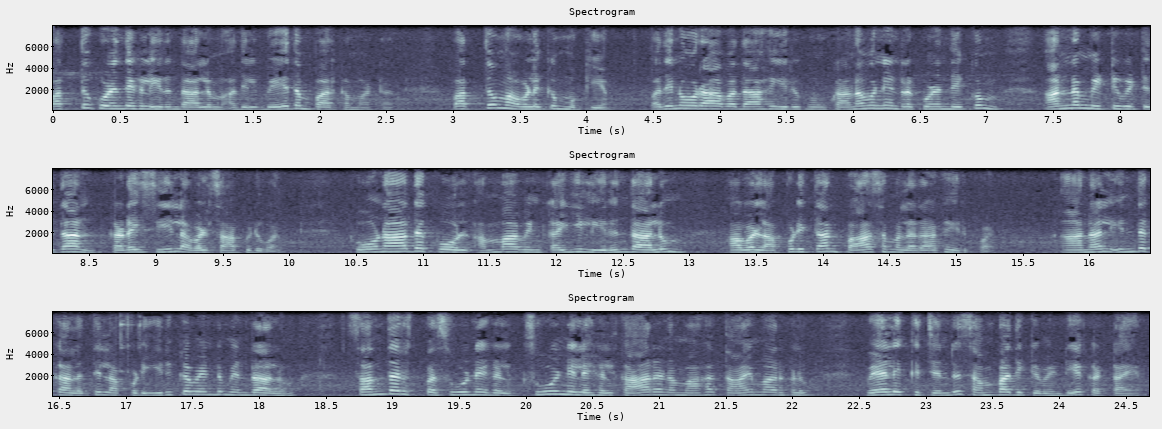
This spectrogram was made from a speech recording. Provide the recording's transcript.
பத்து குழந்தைகள் இருந்தாலும் அதில் பேதம் பார்க்க மாட்டாள். பத்தும் அவளுக்கு முக்கியம். பதினோராவதாக இருக்கும் கணவன் என்ற குழந்தைக்கும் அன்னம் விட்டுவிட்டு தான் கடைசியில் அவள் சாப்பிடுவாள். கோணாத கோல் அம்மாவின் கையில் இருந்தாலும் அவள் அப்படித்தான் பாசமலராக இருப்பாள். ஆனால் இந்த காலத்தில் அப்படி இருக்க வேண்டும் என்றாலும் சந்தர்ப்ப சூழ்நிலைகள் சூழ்நிலைகள் காரணமாக தாய்மார்களும் வேலைக்கு சென்று சம்பாதிக்க வேண்டிய கட்டாயம்.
